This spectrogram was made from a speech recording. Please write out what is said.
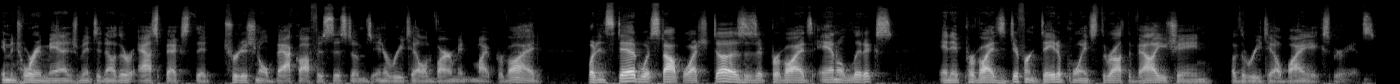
inventory management and other aspects that traditional back office systems in a retail environment might provide. But instead, what Stopwatch does is it provides analytics and it provides different data points throughout the value chain of the retail buying experience.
